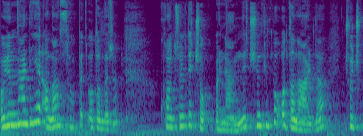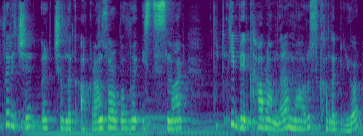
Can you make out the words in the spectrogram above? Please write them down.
Oyunlarda yer alan sohbet odaları kontrolü de çok önemli. Çünkü bu odalarda çocuklar için ırkçılık, akran zorbalığı, istismar bu gibi kavramlara maruz kalabiliyor.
